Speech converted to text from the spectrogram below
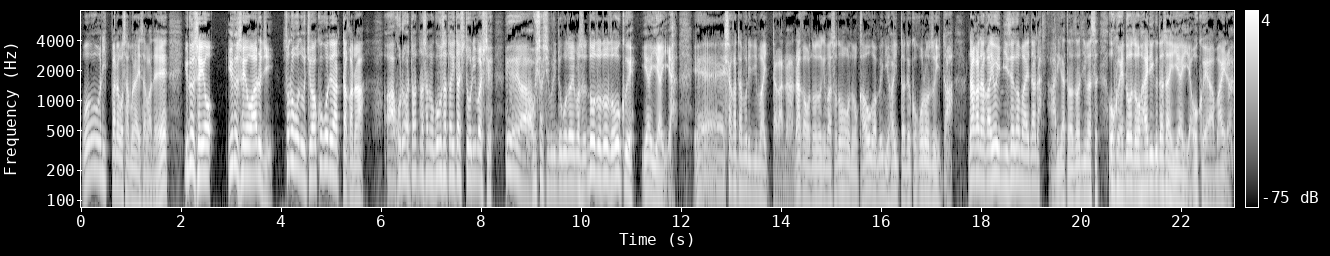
もう立派なお侍様で、許せよ、許せよ主。その方のうちはここであったかな。あ、これは旦那様ご無沙汰いたしておりまして。いやいや、お久しぶりでございます。どうぞどうぞ奥へ。いやいやいや。えー、久方ぶりに参ったがな。中を覗けばその方の顔が目に入ったで心づいた。なかなか良い店構えだな。ありがとう存じます。奥へどうぞお入りください。いやいや、奥へ甘いな。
